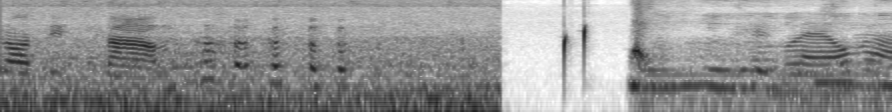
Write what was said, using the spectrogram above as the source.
รอติดตาม ถึงแล้วค่ะ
